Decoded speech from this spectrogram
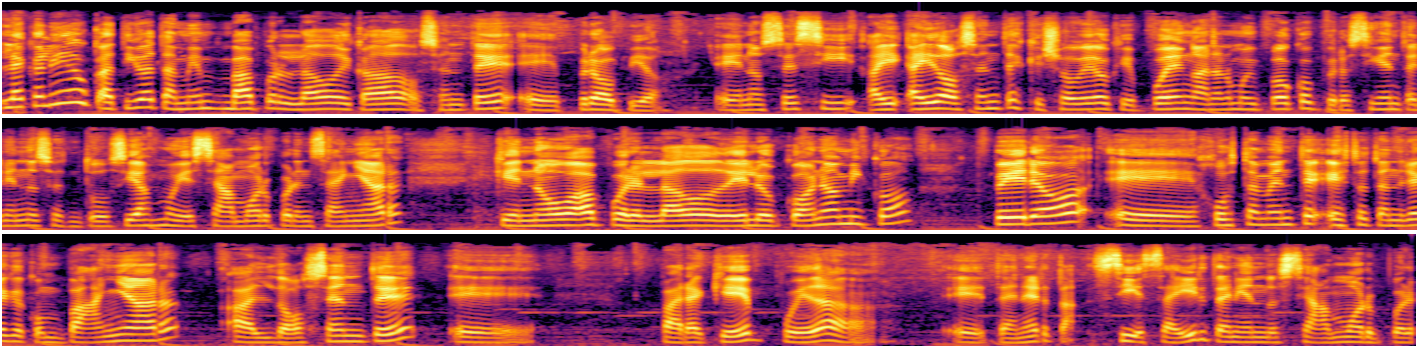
La calidad educativa también va por el lado de cada docente eh, propio. Eh, no sé si hay, docentes que yo veo que pueden ganar muy poco, pero siguen teniendo ese entusiasmo y ese amor por enseñar, que no va por el lado de lo económico, pero eh, justamente esto tendría que acompañar al docente para que pueda tener, seguir teniendo ese amor por,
